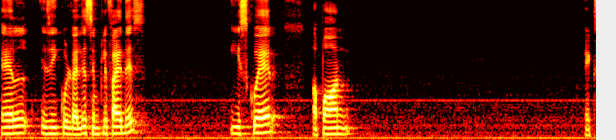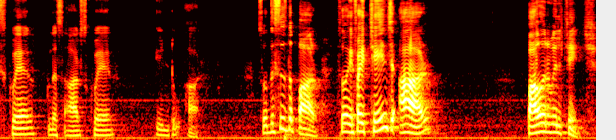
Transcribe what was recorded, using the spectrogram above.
L is equal to I will just simplify this E square upon x square plus r square into r. So, this is the power so, if I change R, power will change.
